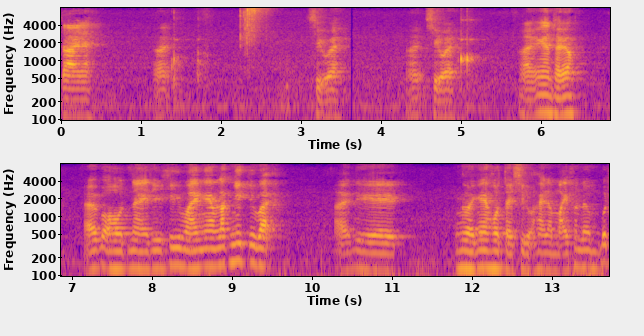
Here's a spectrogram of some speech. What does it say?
Tài này. Đấy. Xỉu này. Đấy, xỉu này. Đấy, anh em thấy không? Đấy, bộ hột này thì khi mà anh em lắc nhích như vậy đấy, thì người nghe hột tài xỉu hay là máy phân âm bất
